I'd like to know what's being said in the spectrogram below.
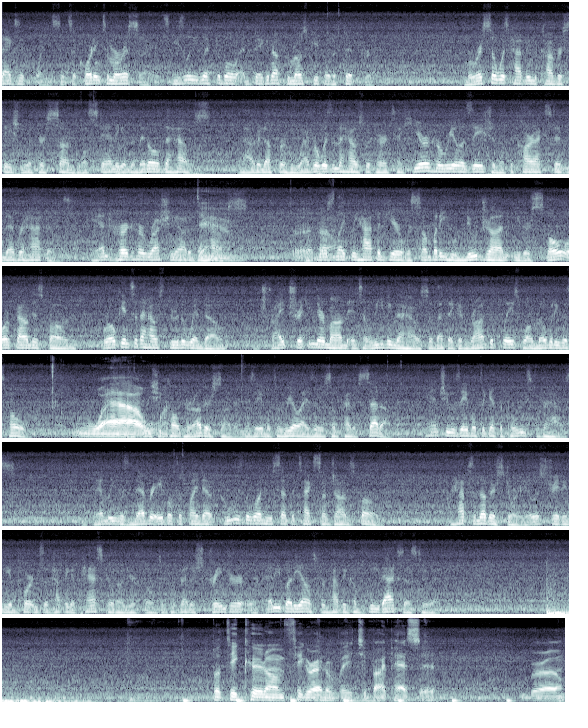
Exit point since according to Marissa, it's easily liftable and big enough for most people to fit through. Marissa was having the conversation with her sons while standing in the middle of the house, loud enough for whoever was in the house with her to hear her realization that the car accident never happened, and heard her rushing out of the Damn. house. The What most likely happened here was somebody who knew John either stole or found his phone, broke into the house through the window, and tried tricking their mom into leaving the house so that they could rob the place while nobody was home. Wow. Luckily, she called her other son and was able to realize it was some kind of setup, and she was able to get the police to the house. The family was never able to find out who was the one who sent the text on John's phone. Perhaps another story illustrating the importance of having a passcode on your phone to prevent a stranger or anybody else from having complete access to it. But they could um figure out a way to bypass it. Bro.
